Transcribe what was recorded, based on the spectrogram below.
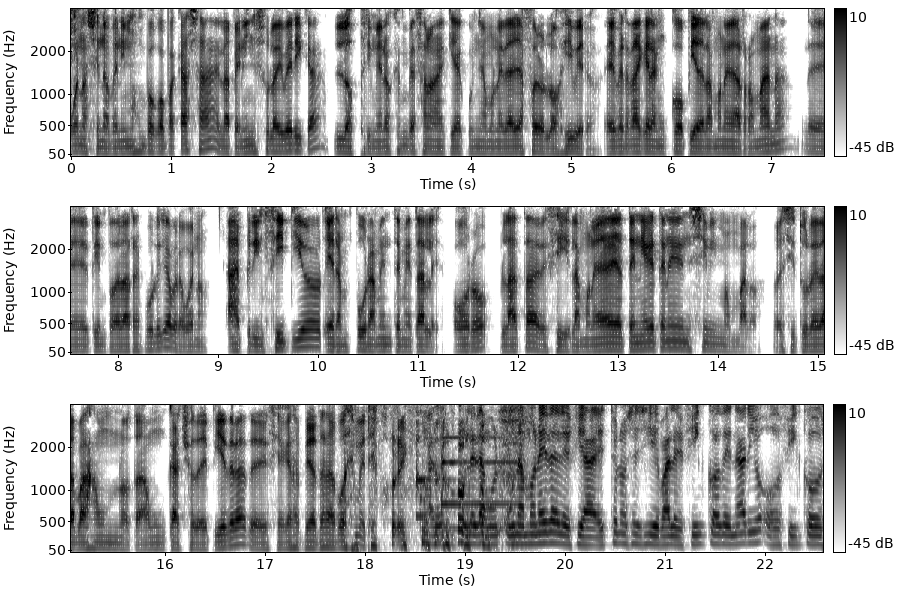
Bueno, si nos venimos un poco para casa, en la península ibérica, los primeros que empezaron aquí a acuñar moneda ya fueron los íberos. Es verdad que eran copia de la moneda romana de tiempo de la República, pero bueno, al principio eran puramente metales, oro, plata, es decir, la moneda ya tenía que tener en sí misma un valor. Pues si tú le dabas a un nota, a un cacho de piedra, te decía que la piedra te la puedes meter por el culo. Claro, tú le dabas una moneda y decía, esto no sé si vale 5 denarios o 5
